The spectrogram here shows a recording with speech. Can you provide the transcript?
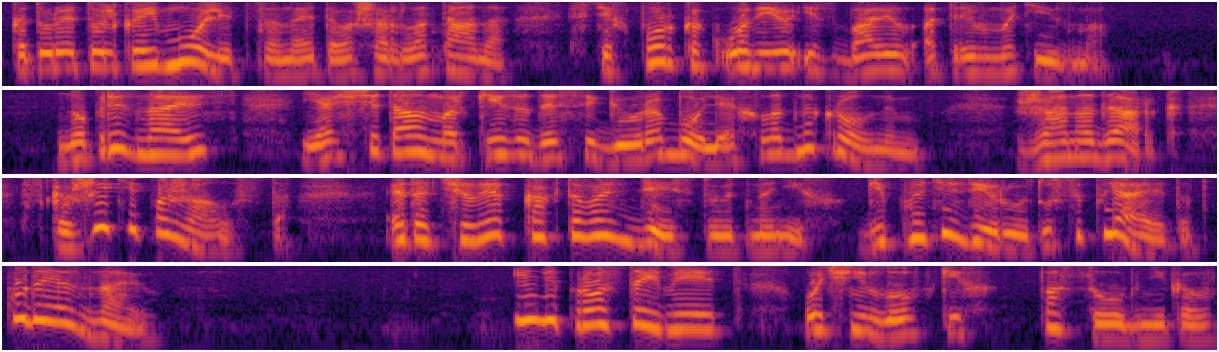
которая только и молится на этого шарлатана с тех пор, как он ее избавил от ревматизма. Но, признаюсь, я считал маркиза де Сигюра более хладнокровным — Жанна Д'Арк, скажите, пожалуйста, этот человек как-то воздействует на них, гипнотизирует, усыпляет, откуда я знаю? Или просто имеет очень ловких пособников,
